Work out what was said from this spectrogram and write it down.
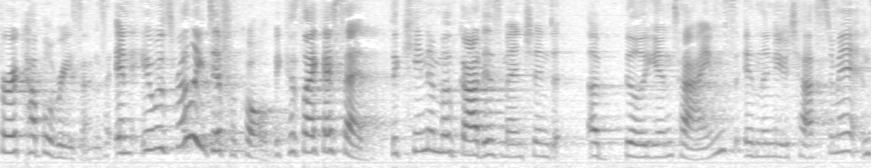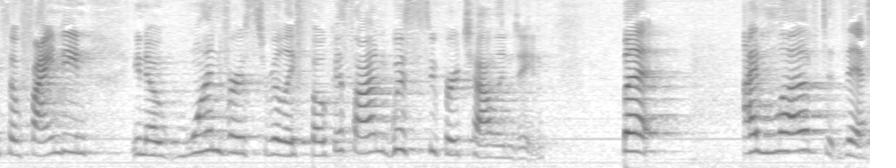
for a couple reasons. And it was really difficult because, like I said, the kingdom of God is mentioned a billion times in the New Testament. And so finding, you know, one verse to really focus on was super challenging. But I loved this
